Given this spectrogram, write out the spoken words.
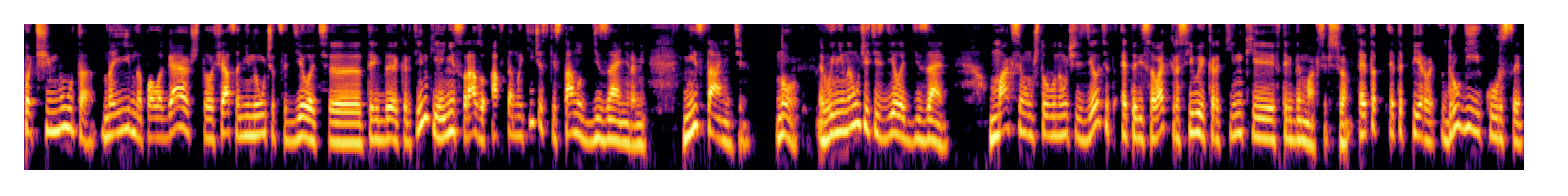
почему-то наивно полагают, что сейчас они научатся делать э, 3D картинки, и они сразу автоматически станут дизайнерами. Не станете. Ну, вы не научитесь делать дизайн. Максимум, что вы научитесь делать, это, рисовать красивые картинки в 3D Max. Все. Это, это первое. Другие курсы,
